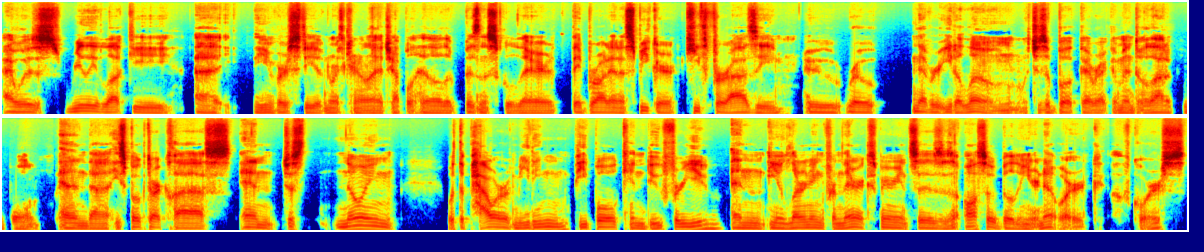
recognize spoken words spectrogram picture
i was really lucky at the University of North Carolina, Chapel Hill, the business school there, they brought in a speaker, Keith Ferrazzi, who wrote Never Eat Alone, which is a book I recommend to a lot of people. And uh, he spoke to our class, and just knowing what the power of meeting people can do for you and you know learning from their experiences is also building your network of course.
